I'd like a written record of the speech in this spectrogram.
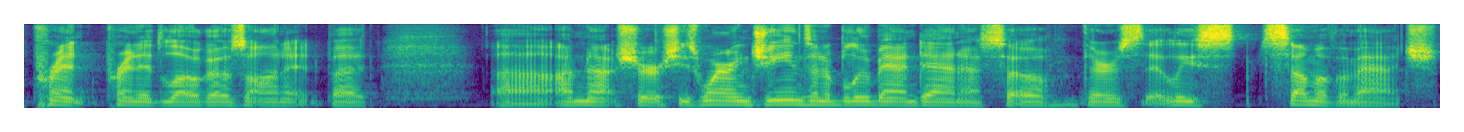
print printed logos on it. But uh, I'm not sure. She's wearing jeans and a blue bandana, so there's at least some of a match.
